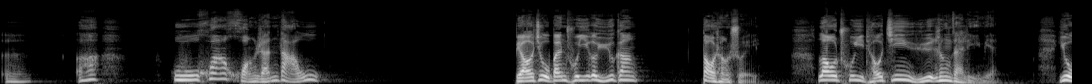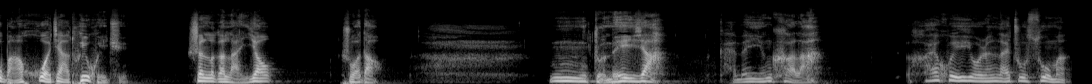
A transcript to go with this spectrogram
嗯。啊！五花恍然大悟。表舅搬出一个鱼缸，倒上水，捞出一条金鱼扔在里面，又把货架推回去，伸了个懒腰，说道：“嗯，准备一下，开门迎客了。还会有人来住宿吗？”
